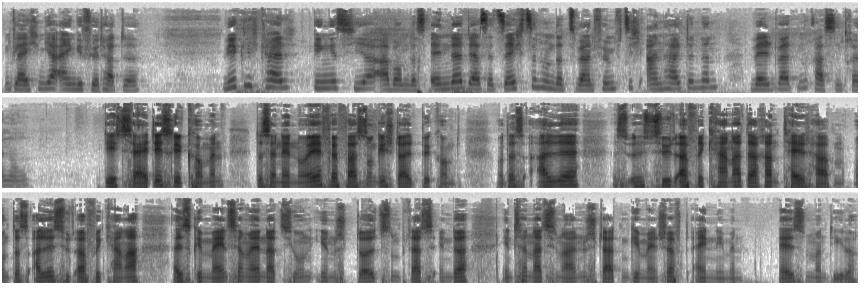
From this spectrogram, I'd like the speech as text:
im gleichen Jahr eingeführt hatte. Wirklichkeit ging es hier aber um das Ende der seit 1652 anhaltenden weltweiten Rassentrennung. Die Zeit ist gekommen, dass eine neue Verfassung Gestalt bekommt und dass alle Südafrikaner daran teilhaben und dass alle Südafrikaner als gemeinsame Nation ihren stolzen Platz in der internationalen Staatengemeinschaft einnehmen. Nelson Mandela.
